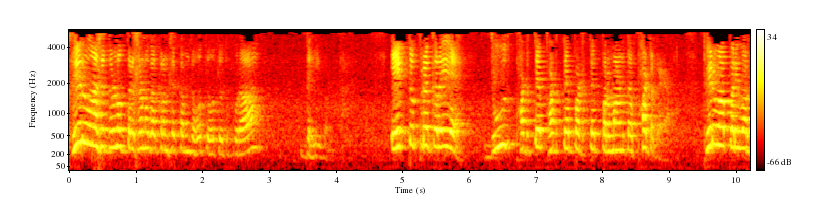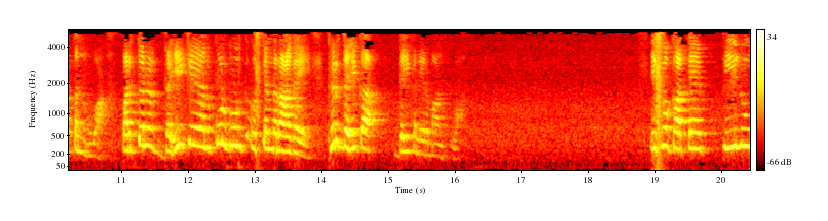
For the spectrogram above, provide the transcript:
फिर वहाँ से दृणु त्रषणों का क्रम से कम होते होते तो पूरा दही बनता है। एक तो प्रक्रिया है, दूध फटते फटते फटते परमाणु तक फट गया। फिर वहाँ परिवर्तन हुआ। परिवर्तन दही के अनुकूल गुण उसके अंदर आ गए। फिर दही का दही का निर्माण हुआ। इसको कहते हैं पीलू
